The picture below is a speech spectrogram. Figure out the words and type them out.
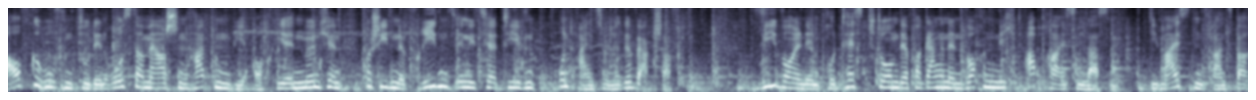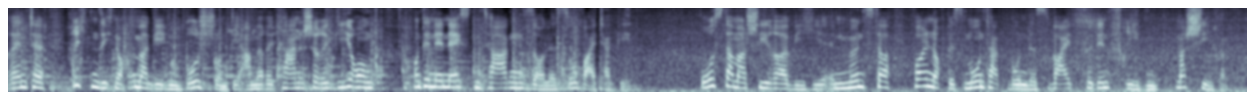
Aufgerufen zu den Ostermärschen hatten, wie auch hier in München, verschiedene Friedensinitiativen und einzelne Gewerkschaften. Sie wollen den Proteststurm der vergangenen Wochen nicht abreißen lassen. Die meisten Transparente richten sich noch immer gegen Bush und die amerikanische Regierung. Und in den nächsten Tagen soll es so weitergehen. Ostermarschierer wie hier in Münster wollen noch bis Montag bundesweit für den Frieden marschieren.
